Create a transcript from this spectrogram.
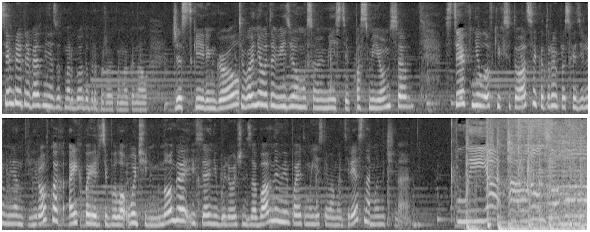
Всем привет, ребят, меня зовут Марго, добро пожаловать на мой канал Just Skating Girl. Сегодня в этом видео мы с вами вместе посмеемся с тех неловких ситуаций, которые происходили у меня на тренировках, а их, поверьте, было очень много, и все они были очень забавными, поэтому, если вам интересно, мы начинаем. We are out on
